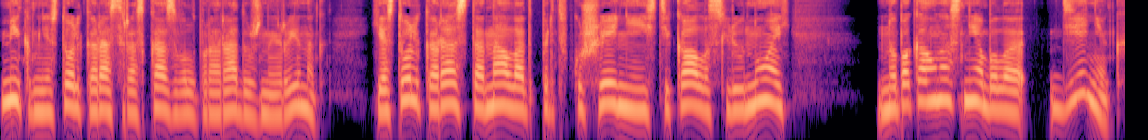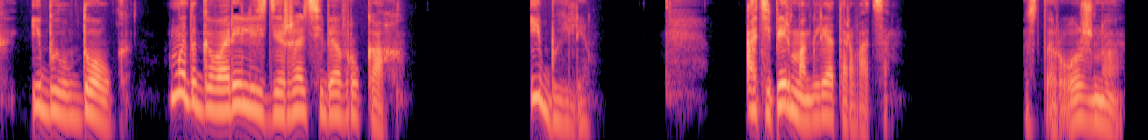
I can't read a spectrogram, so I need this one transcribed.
Мик мне столько раз рассказывал про радужный рынок, я столько раз стонала от предвкушения и истекала слюной, но пока у нас не было денег и был долг, мы договорились держать себя в руках. И были. А теперь могли оторваться. «Осторожно,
